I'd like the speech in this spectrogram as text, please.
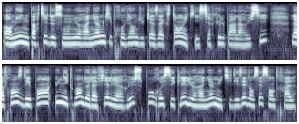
Hormis une partie de son uranium qui provient du Kazakhstan et qui circule par la Russie, la France dépend uniquement de la filière russe pour recycler l'uranium utilisé dans ses centrales.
